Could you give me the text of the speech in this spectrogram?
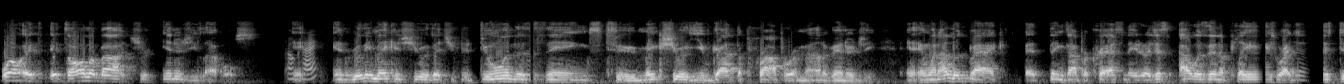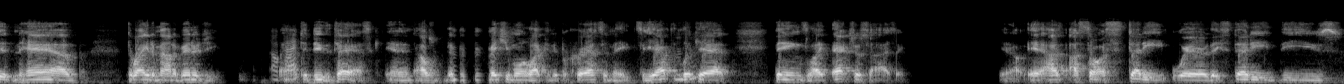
Well, it, it's all about your energy levels. Okay. And, really making sure that you're doing the things to make sure you've got the proper amount of energy. And, and when I look back at things I procrastinated, I just I was in a place where I just didn't have the right amount of energy uh, okay. uh, to do the task, and I was it makes you more likely to procrastinate. So you have to mm-hmm. look at things like exercising. You know, I, I saw a study where they studied these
